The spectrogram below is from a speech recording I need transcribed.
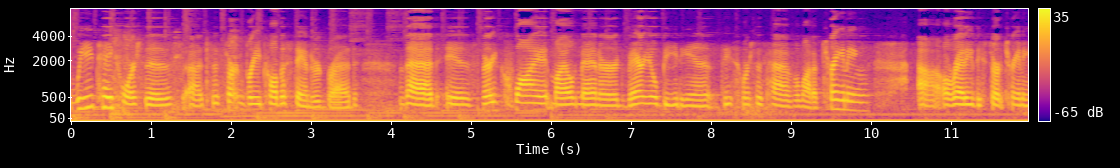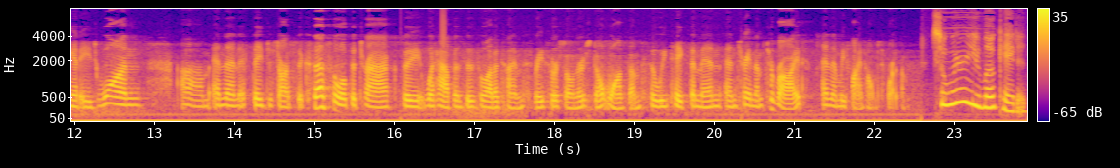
We take horses, uh, it's a certain breed called the Standardbred, that is very quiet, mild-mannered, very obedient. These horses have a lot of training uh, already. They start training at age one. Um, and then if they just aren't successful at the track, they, what happens is a lot of times racehorse owners don't want them. So we take them in and train them to ride, and then we find homes for them. So where are you located?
